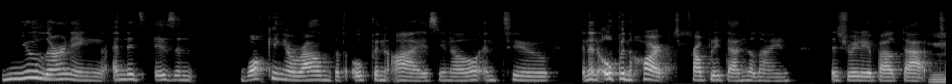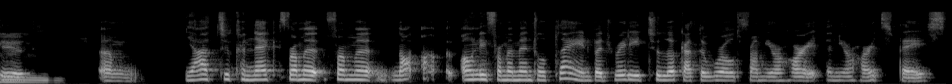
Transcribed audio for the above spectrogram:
new learning and it isn't walking around with open eyes you know and to and an open heart. Probably dandelion is really about that mm. to um yeah to connect from a from a not only from a mental plane but really to look at the world from your heart and your heart space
